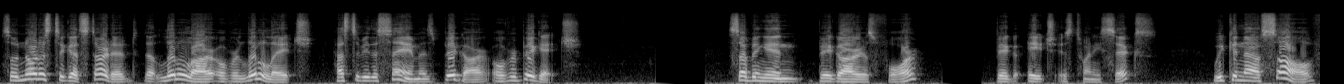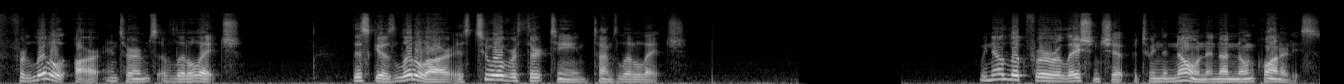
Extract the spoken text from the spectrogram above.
So notice to get started that little r over little h has to be the same as big R over big H. Subbing in big R is 4, big H is 26, we can now solve for little r in terms of little h. This gives little r is 2 over 13 times little h. We now look for a relationship between the known and unknown quantities.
